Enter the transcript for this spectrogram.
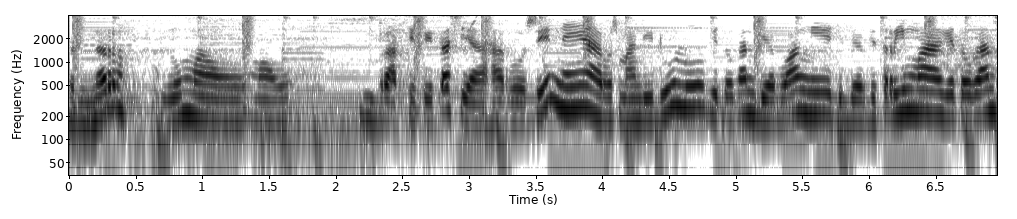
bener lu mau mau beraktivitas ya harus ini harus mandi dulu gitu kan biar wangi biar diterima gitu kan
